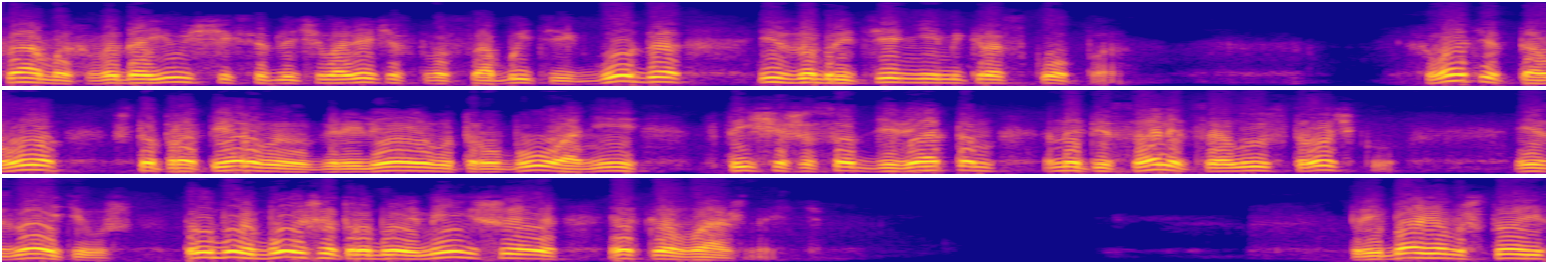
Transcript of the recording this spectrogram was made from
самых выдающихся для человечества событий года изобретение микроскопа. Хватит того, что про первую Галилееву трубу они в 1609 написали целую строчку. И знаете уж, трубой больше, трубой меньше — это важность. Прибавим, что и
